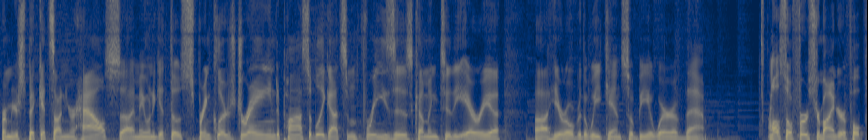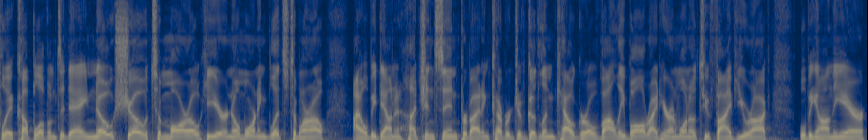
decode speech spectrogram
from your spigots on your house. Uh, you may want to get those sprinklers drained. Possibly got some freezes coming to the area uh, here over the weekend, so be aware of that. Also, first reminder of hopefully a couple of them today. No show tomorrow here, no morning blitz tomorrow. I will be down in Hutchinson providing coverage of Goodland Cowgirl Volleyball right here on 1025 URock. We'll be on the air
